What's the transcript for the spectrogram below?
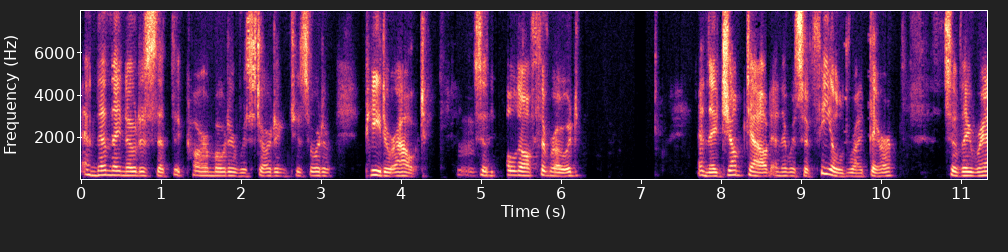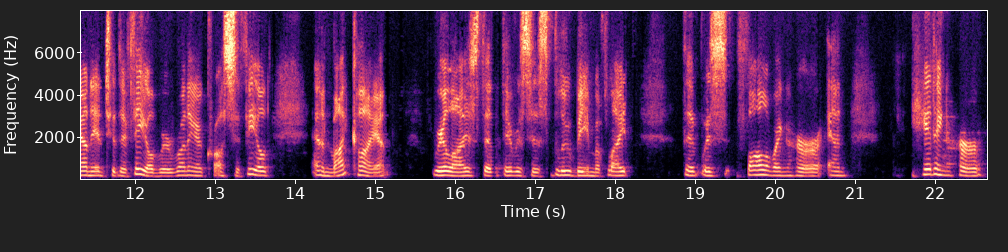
And then they noticed that the car motor was starting to sort of peter out. Mm-hmm. So they pulled off the road and they jumped out and there was a field right there. So they ran into the field. We were running across the field and my client realized that there was this blue beam of light that was following her and hitting her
